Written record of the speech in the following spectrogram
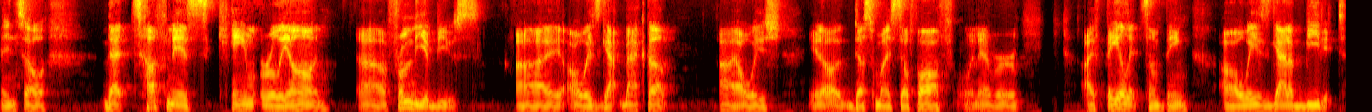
and so that toughness came early on uh, from the abuse. I always got back up. I always, you know, dust myself off whenever I fail at something. I always got to beat it.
